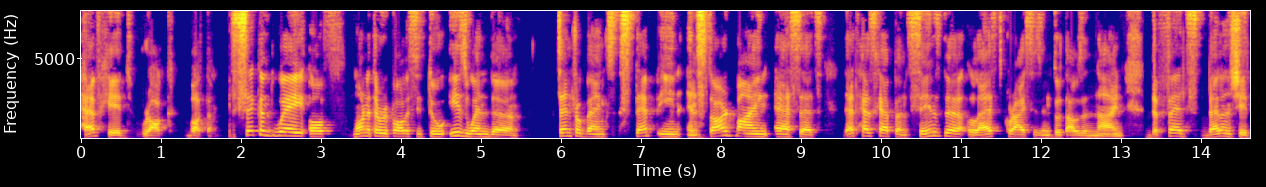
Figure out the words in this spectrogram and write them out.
have hit rock bottom. The second way of monetary policy too is when the central banks step in and start buying assets. That has happened since the last crisis in 2009. The Fed's balance sheet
